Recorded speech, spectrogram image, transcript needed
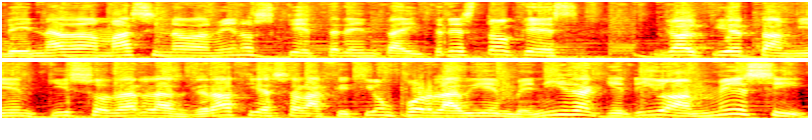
de nada más y nada menos que 33 toques. Galtier también quiso dar las gracias a la afición por la bienvenida que dio a Messi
